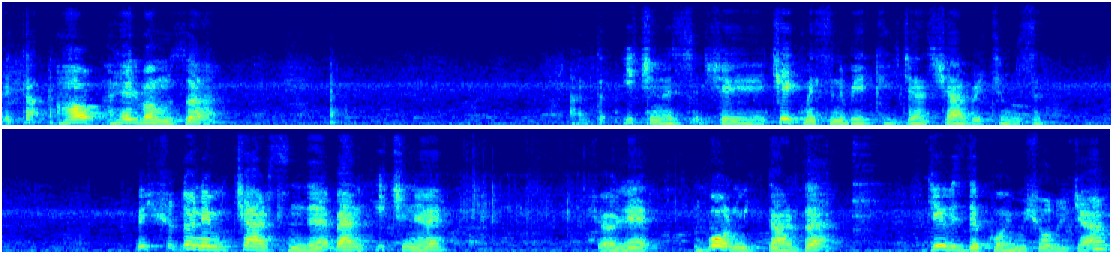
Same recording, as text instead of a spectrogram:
ve helvamıza içine şey çekmesini bekleyeceğiz şerbetimizin. Ve şu dönem içerisinde ben içine şöyle bol miktarda ceviz de koymuş olacağım.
